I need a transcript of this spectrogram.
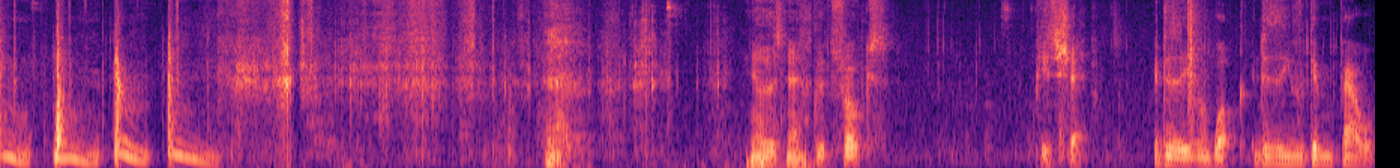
Mm, mm, mm, you know this necklace, folks? Piece of shit. It doesn't even work. It doesn't even give me power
